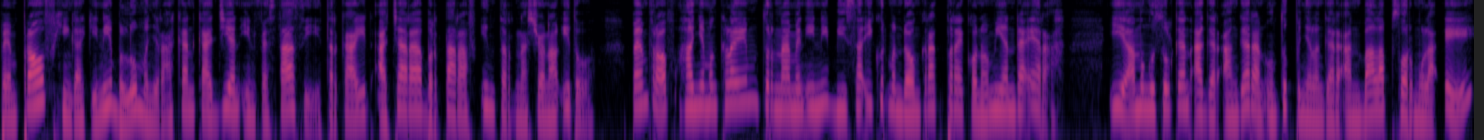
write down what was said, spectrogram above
Pemprov hingga kini belum menyerahkan kajian investasi terkait acara bertaraf internasional itu. Pemprov hanya mengklaim turnamen ini bisa ikut mendongkrak perekonomian daerah. Ia mengusulkan agar anggaran untuk penyelenggaraan balap Formula E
